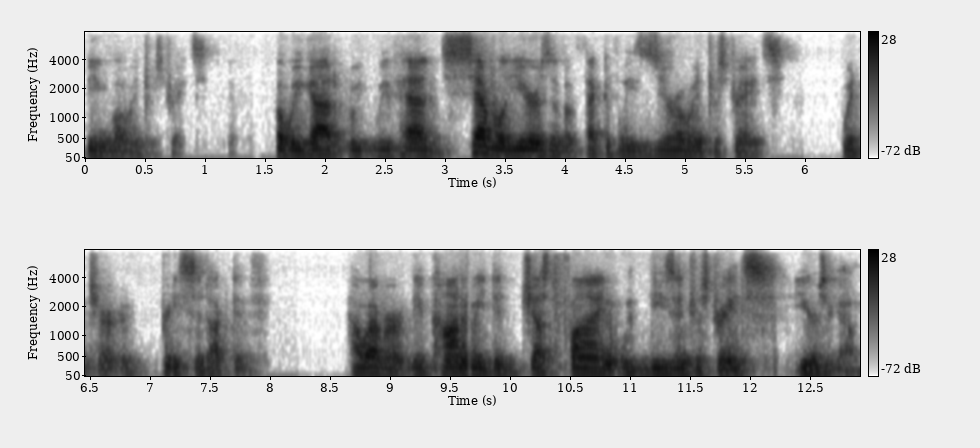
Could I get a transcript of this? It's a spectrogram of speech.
being low interest rates. But we got we, we've had several years of effectively zero interest rates, which are pretty seductive. However, the economy did just fine with these interest rates years ago.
